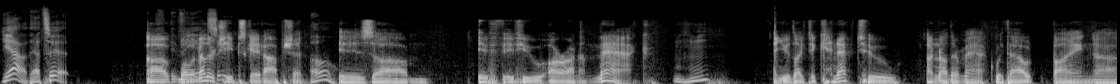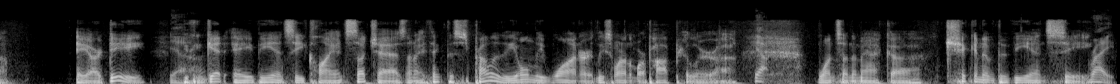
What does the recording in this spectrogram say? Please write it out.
Yeah, that's it. Uh, well, another cheapskate option oh. is um, if if you are on a Mac mm-hmm. and you'd like to connect to another Mac without buying uh, ARD, yeah. you can get a VNC client such as, and I think this is probably the only one, or at least one of the more popular uh, yeah. ones on the Mac, uh, chicken of the VNC. Right.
